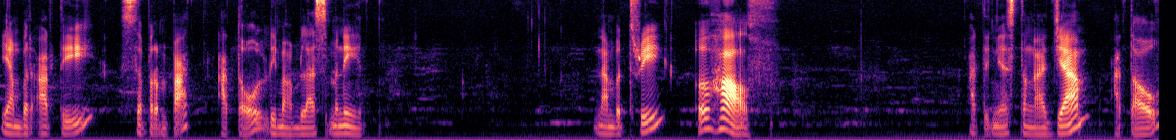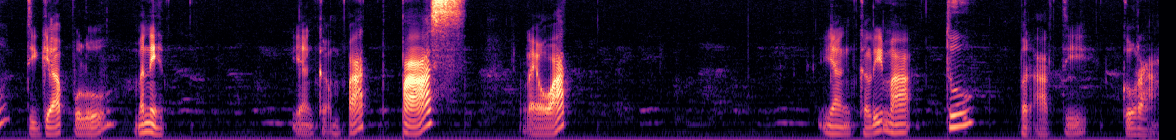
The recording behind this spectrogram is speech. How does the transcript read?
yang berarti seperempat atau 15 menit. Number three, a half. Artinya setengah jam atau 30 menit. Yang keempat, pas, lewat. Yang kelima, to berarti kurang.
